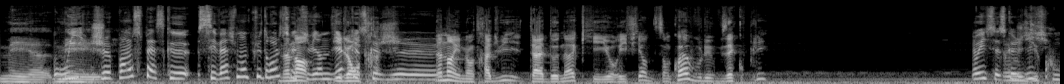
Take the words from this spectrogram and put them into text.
mais, euh, Oui, mais je pense parce que c'est vachement plus drôle Non, ce non, que tu viens de dire que ce que je. Non, non, ils l'ont traduit. T'as Donna qui est horrifiée en disant Quoi Vous voulez vous accoupler Oui, c'est ce Oui, que mais je du dis. coup-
